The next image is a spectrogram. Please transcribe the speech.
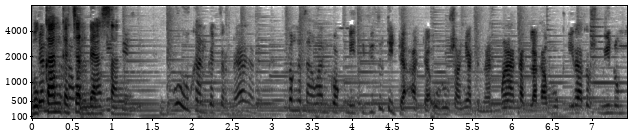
bukan kecerdasan bukan kecerdasan pengetahuan kognitif itu tidak ada urusannya dengan makan lah kamu kira terus minum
